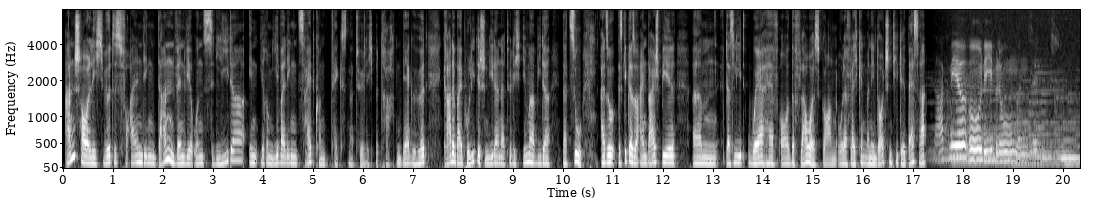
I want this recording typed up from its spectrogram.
Anschaulich wird es vor allen Dingen dann, wenn wir uns Lieder in ihrem jeweiligen Zeitkontext natürlich betrachten. Der gehört gerade bei politischen Liedern natürlich immer wieder dazu. Also es gibt ja so ein Beispiel, ähm, das Lied Where Have All the Flowers Gone? Oder vielleicht kennt man den deutschen Titel besser. Sag mir, wo die Blumen sind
